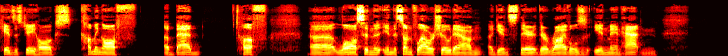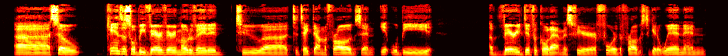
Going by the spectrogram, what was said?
Kansas Jayhawks, coming off a bad, tough uh, loss in the in the Sunflower Showdown against their their rivals in Manhattan. Uh, so Kansas will be very very motivated to uh, to take down the Frogs, and it will be a very difficult atmosphere for the Frogs to get a win. And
